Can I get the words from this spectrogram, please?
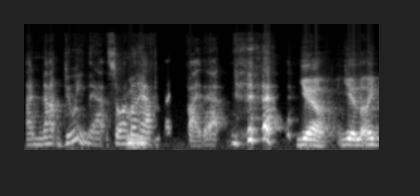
i'm not doing that so i'm Mhm. gonna have to rectify that Yeah, yeah, and I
